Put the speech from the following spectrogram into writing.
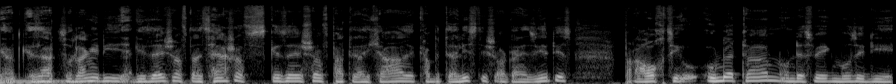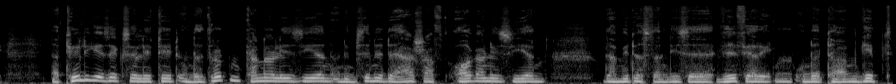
Er hat gesagt, solange die Gesellschaft als Herrschaftsgesellschaft patriarchal, kapitalistisch organisiert ist, braucht sie Untertanen und deswegen muss sie die natürliche Sexualität unterdrücken, kanalisieren und im Sinne der Herrschaft organisieren, damit es dann diese willfährigen Untertanen gibt.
